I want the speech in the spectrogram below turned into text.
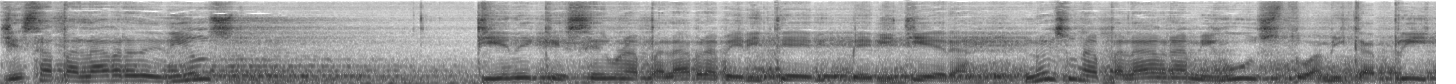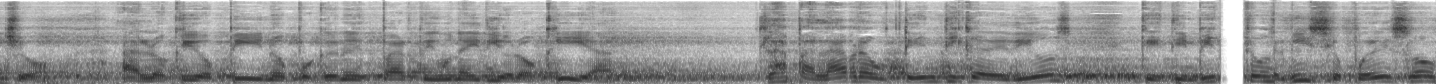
Y esa palabra de Dios tiene que ser una palabra veritiera. No es una palabra a mi gusto, a mi capricho, a lo que opino, porque no es parte de una ideología. Es la palabra auténtica de Dios que te invita a un servicio. Por eso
